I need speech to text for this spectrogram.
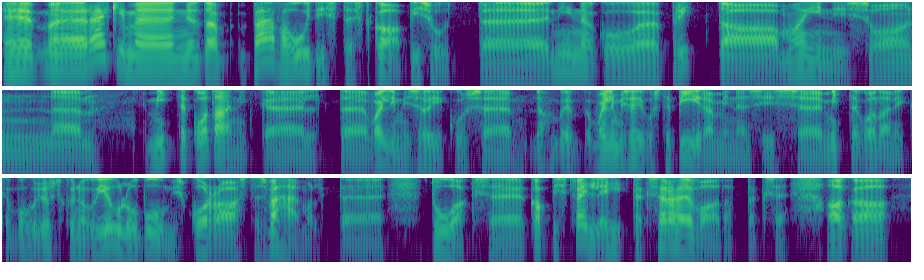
Eh, räägime nii-öelda päevauudistest ka pisut, eh, nii nagu eh, Brita mainis, on mittekodanikelt valimisõiguse, noh, valimisõiguste piiramine siis mittekodanike puhul justkui nagu jõulupuu, mis korra aastas vähemalt tuuakse kapist välja, ehitatakse ära ja vaadatakse, aga äh,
